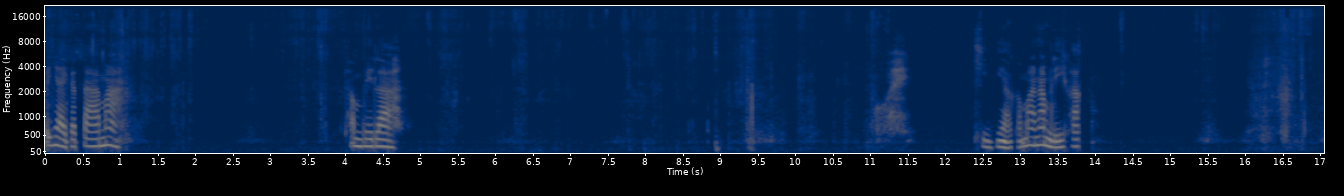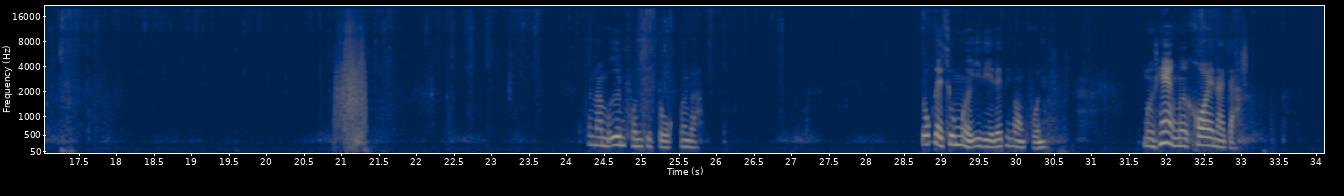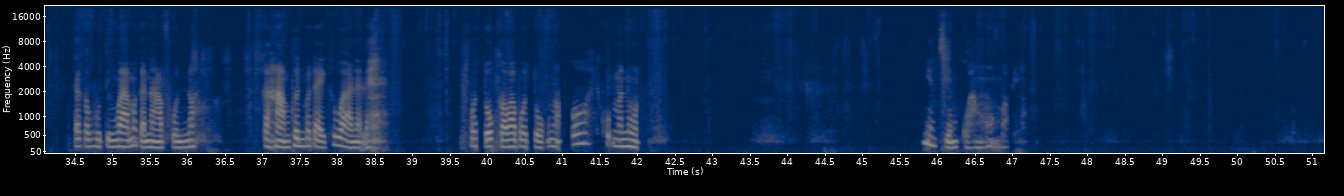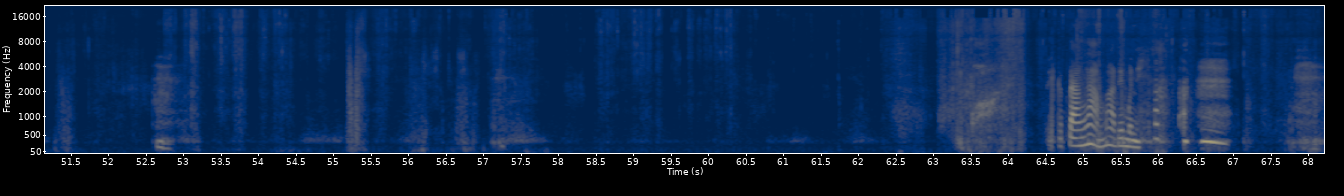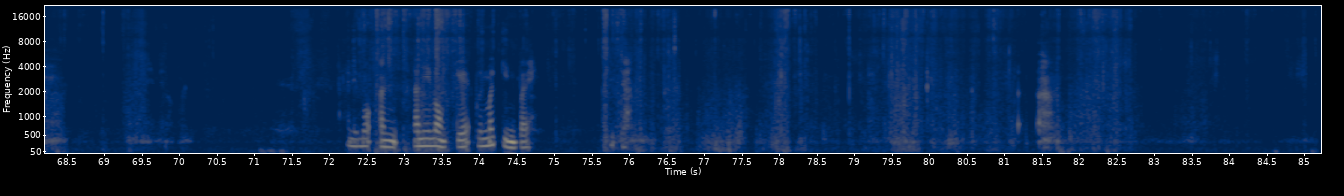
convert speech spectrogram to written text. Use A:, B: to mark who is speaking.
A: ไปใหญ่กระตามาทำเวลา ขี้เหี่ยก็มาน้ำดีคักเพิ่นว่ามืออื่นฝนสิตกเพิ่นว่า ตกได้ชุ่มมืออีดีได้พี่น้องฝน มือแห้งมือค่อยนะจ้ะแต่ก็พูดถึงว่ามันก็นาฝนเนาะก็หามเพิ่นบ่ได้คือว่านั่นแหละบ่ตกก็ว่าบ่ตกเนาะโอ้ยคนมนุษย์เงียนเสียงกวางห้องบ่พี่น้องใส่ กระตางามมากได้มือนี่อันนี้บ่อันอันนี้ลองแกะเพิ่นมากินไปจ้ะ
